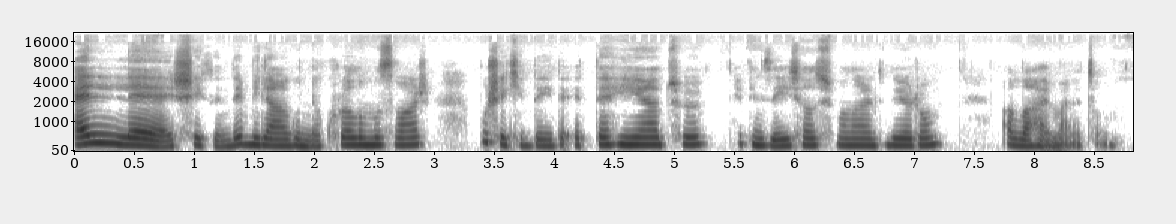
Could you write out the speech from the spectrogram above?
elle şeklinde bilagunne kuralımız var. Bu şekildeydi ettehiyyatü. Hepinize iyi çalışmalar diliyorum. Allah'a emanet olun.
